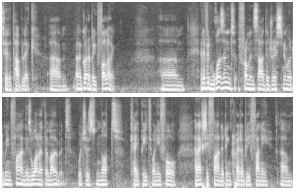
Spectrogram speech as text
to the public. Um, and I got a big following. Um, and if it wasn't from inside the dressing room, it would have been fine. There's one at the moment, which is not KP24. And I actually find it incredibly funny um,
